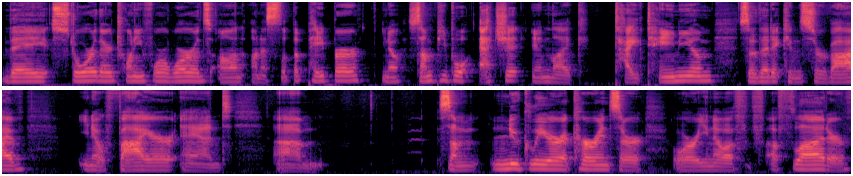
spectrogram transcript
they store their 24 words on on a slip of paper. You know, some people etch it in like titanium so that it can survive you know, fire and um, some nuclear occurrence or, or you know, a, a flood or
